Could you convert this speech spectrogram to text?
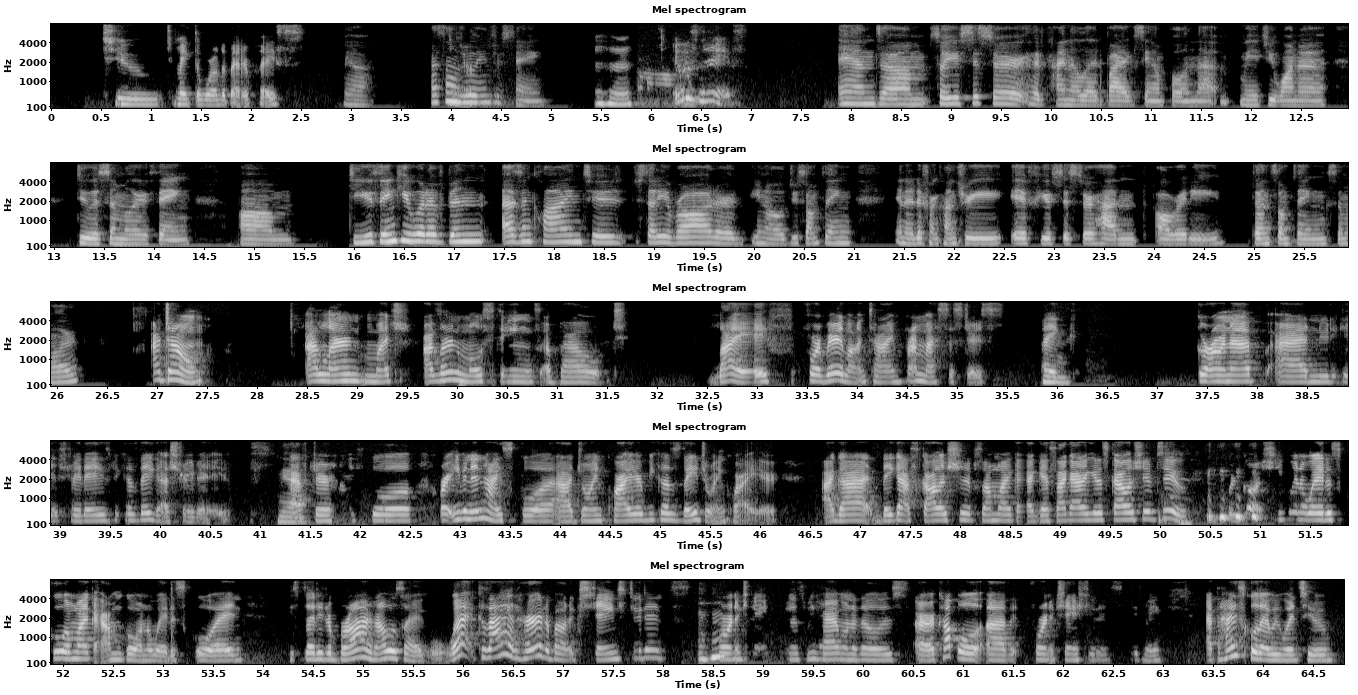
to to make the world a better place? Yeah. That sounds Yeah. really interesting. Mm-hmm. It was nice. And um, so your sister had kind of led by example, and that made you want to do a similar thing. Um, do you think you would have been as inclined to study abroad or, you know, do something in a different country if your sister hadn't already done something similar? I don't. I learned much. I learned most things about life for a very long time from my sisters. Like Mhm. Growing up, I knew to get straight A's because they got straight A's. Yeah. After high school, or even in high school, I joined choir because they joined choir. I got they got scholarships. I'm like, I guess I gotta get a scholarship too. She went away to school. I'm like, I'm going away to school, and he studied abroad. And I was like, what? Because I had heard about exchange students, Mhm. foreign exchange students. We had one of those, or a couple of foreign exchange students, excuse me, at the high school that we went to.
